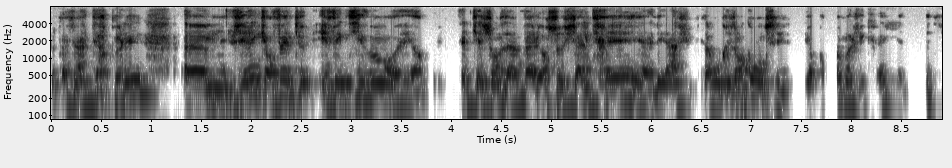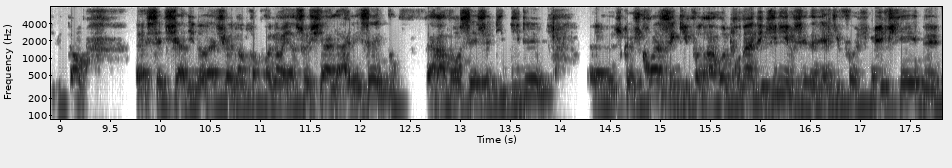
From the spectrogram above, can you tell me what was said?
tout à fait interpellé. Euh, je dirais qu'en fait, effectivement, cette question de la valeur sociale créée, elle est insuffisamment prise en compte. C'est pourquoi moi j'ai créé il y a 18 ans euh, cette chaire d'innovation et d'entrepreneuriat social à l'ESSEC pour faire avancer ce type d'idées. Euh, ce que je crois, c'est qu'il faudra retrouver un équilibre, c'est-à-dire qu'il faut se méfier, de,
